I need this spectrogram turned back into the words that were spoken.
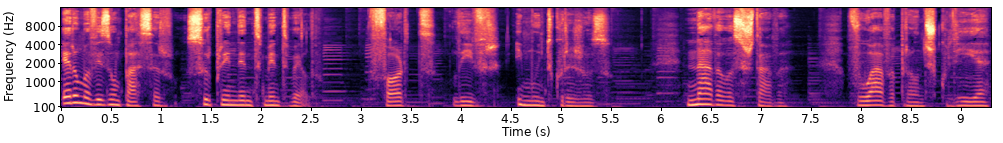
Era uma vez um pássaro surpreendentemente belo, forte, livre e muito corajoso. Nada o assustava. Voava para onde escolhia,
